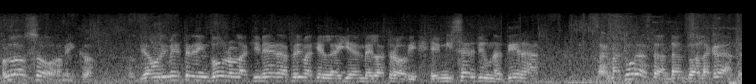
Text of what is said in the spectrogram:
Lo so, amico. Dobbiamo rimettere in volo la chimera prima che la IM la trovi e mi serve una vera... L'armatura sta andando alla grande.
